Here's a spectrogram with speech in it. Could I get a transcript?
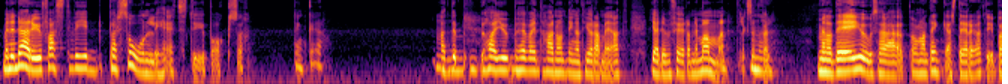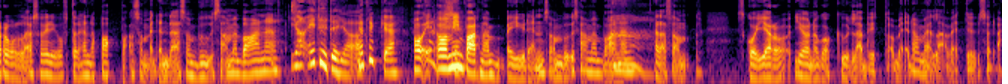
Men det där är ju fast vid personlighetstyp också, tänker jag. Att det har ju, behöver inte ha någonting att göra med att jag är den födande mamman till exempel. Nej. Men det är ju så här att om man tänker stereotypa roller så är det ju ofta den där pappan som är den där som busar med barnen. Ja, är det det ja? Jag tycker. Och, och min partner är ju den som busar med barnen. Ah. Eller som skojar och gör något kullerbyttor med dem eller vet du sådär.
